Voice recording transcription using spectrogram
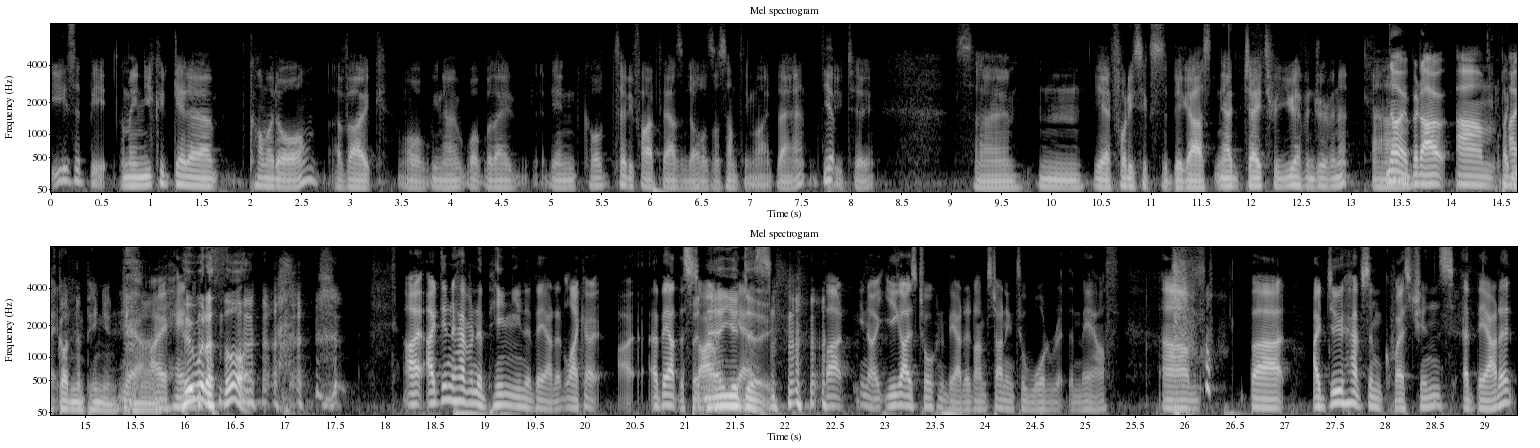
is a bit. I mean, you could get a Commodore, a Evoke, or, you know, what were they at the end called? $35,000 or something like that. Yep. 32. So, hmm, yeah, 46 is a big ask. Now, J3, you haven't driven it. Um, no, but I um But you've I- got an opinion. yeah, know. I hand, Who would have thought? I, I didn't have an opinion about it, like I, I about the style. now you do. but you know, you guys talking about it, I'm starting to water at the mouth. Um, but I do have some questions about it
